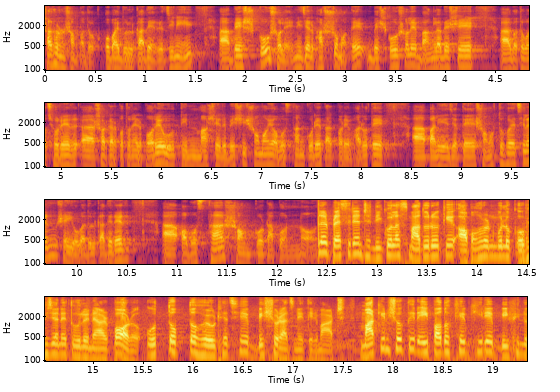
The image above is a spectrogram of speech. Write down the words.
সাধারণ সম্পাদক ওবায়দুল কাদের যিনি বেশ কৌশলে নিজের ভাষ্যমতে বেশ কৌশলে বাংলাদেশে গত বছরের সরকার পতনের পরেও তিন মাসের বেশি সময় অবস্থান করে তারপরে ভারতে পালিয়ে যেতে সমর্থ হয়েছিলেন সেই ওবায়দুল কাদেরের অবস্থা সংকটাপন্ন। প্রেসিডেন্ট নিকোলাস মাদুরোকে অপহরণমূলক অভিযানে তুলে নেওয়ার পর উত্তপ্ত হয়ে উঠেছে বিশ্ব রাজনীতির মাঠ। মার্কিন শক্তির এই পদক্ষেপ ঘিরে বিভিন্ন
